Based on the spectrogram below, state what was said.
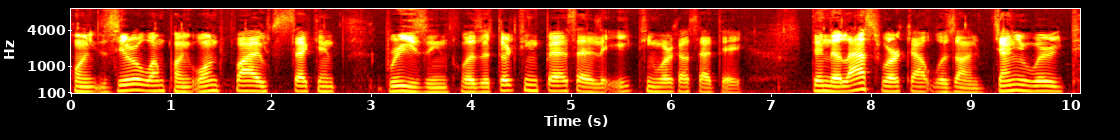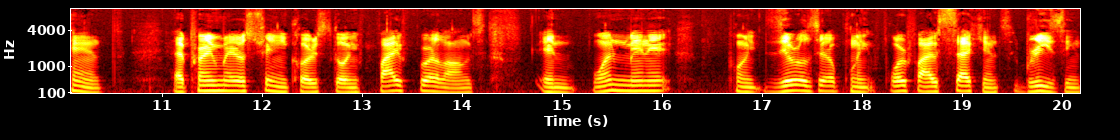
point zero one point one five seconds breezing was the 13th best out of the 18 workouts that day. Then the last workout was on January 10th at Prairie Meadows training course going five furlongs in one minute point zero zero point four five seconds breezing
